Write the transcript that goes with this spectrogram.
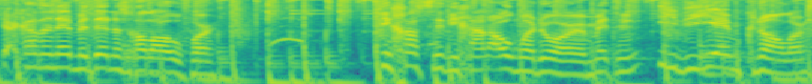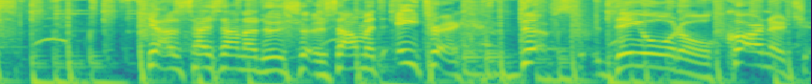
Ja, ik had het net met Dennis al over. Die gasten die gaan ook maar door met hun EDM-knallers. Ja, zij staan er dus eh, samen met A-Track, Dubs, Deoro, Carnage,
